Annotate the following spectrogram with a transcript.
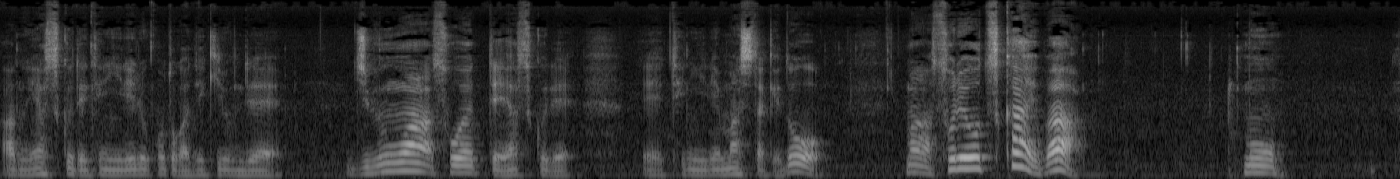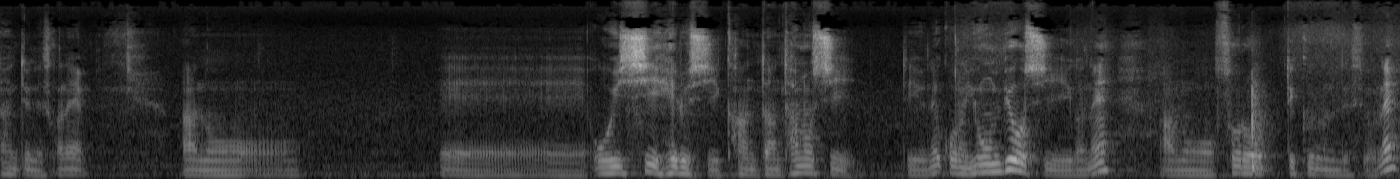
あの安くで手に入れることができるんで自分はそうやって安くで、えー、手に入れましたけどまあそれを使えばもう何て言うんですかねあのえー、美味しいヘルシー簡単楽しいっていうねこの4拍子がねあの揃ってくるんですよね。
